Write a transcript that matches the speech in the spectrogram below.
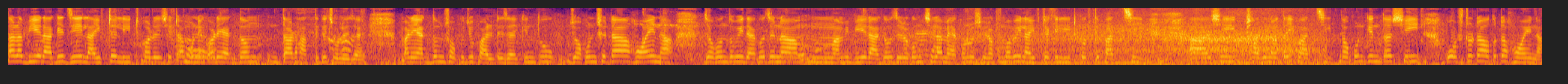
তারা বিয়ের আগে যে লাইফটা লিড করে সেটা মনে করে একদম তার হাত থেকে চলে যায়। মানে একদম সব কিছু পাল্টে যায়। কিন্তু যখন সেটা হয় না যখন তুমি দেখো যে না আমি বিয়ের আগেও যেরকম ছিলাম এখনও সেরকমভাবেই লাইফটাকে লিড করতে পারছি আর সেই স্বাধীনতাই পাচ্ছি তখন কিন্তু আর সেই কষ্টটা অতটা হয় না।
